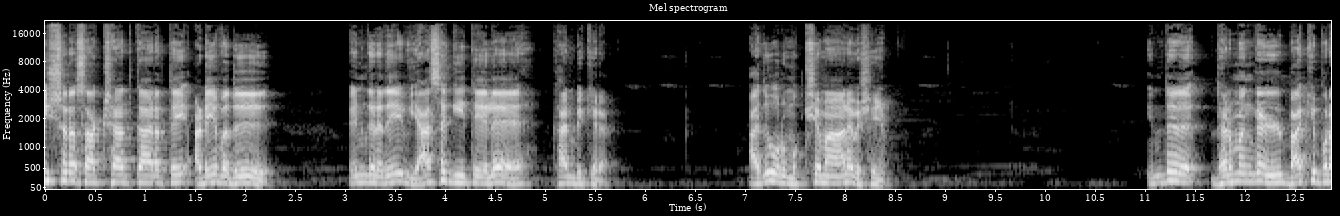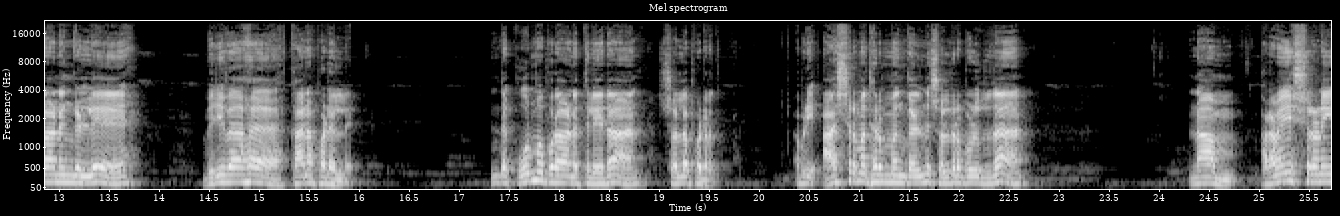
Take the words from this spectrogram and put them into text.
ஈஸ்வர சாட்சா்காரத்தை அடைவது என்கிறதை வியாசகீதையில் காண்பிக்கிறார். அது ஒரு முக்கியமான விஷயம். இந்த தர்மங்கள் பாக்கி புராணங்களில் விரிவாக காணப்படலை. இந்த கூர்ம புராணத்திலே தான் சொல்லப்படுறது. அப்படி ஆசிரம தர்மங்கள்னு சொல்கிற பொழுது தான் நாம் பரமேஸ்வரனை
